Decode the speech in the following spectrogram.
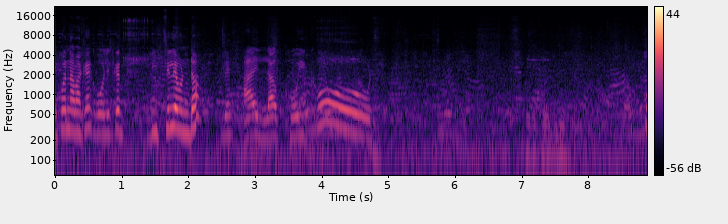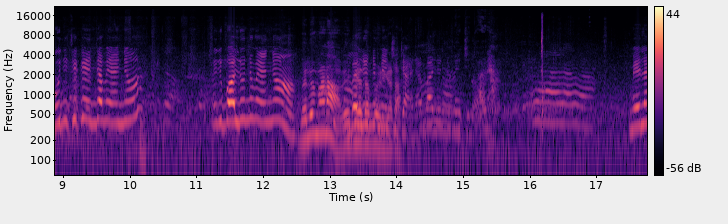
ഇപ്പൊ നമുക്ക് കോഴിക്കോട് ബീച്ചിലുണ്ടോ ഐ ലവ് കോഴിക്കോട്. കുഞ്ഞിച്ചക്ക് എന്താ വേഞ്ഞോ ഒരു ബലൂണ് വേഞ്ഞോ ബലൂൺ വേണോ? ബലൂണ് വെച്ചിട്ടാരാ മേലെ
